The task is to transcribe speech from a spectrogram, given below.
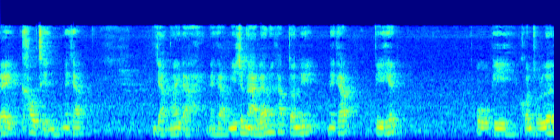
ได้เข้าถึงนะครับ อย่างง่ายดายนะครับ มีจำหน่ายแล้วนะครับ ตอนนี้นะครับ PH OP Controller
